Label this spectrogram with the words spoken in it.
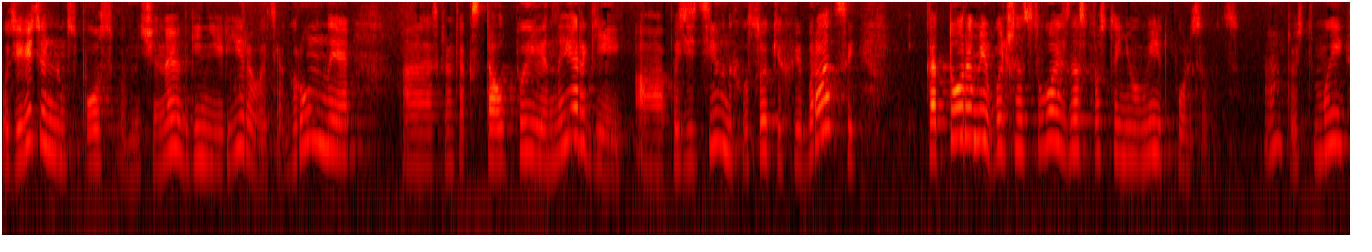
удивительным способом начинают генерировать огромные э, скажем так, столпы энергии, а, позитивных, высоких вибраций, которыми большинство из нас просто не умеет пользоваться. То есть мы,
